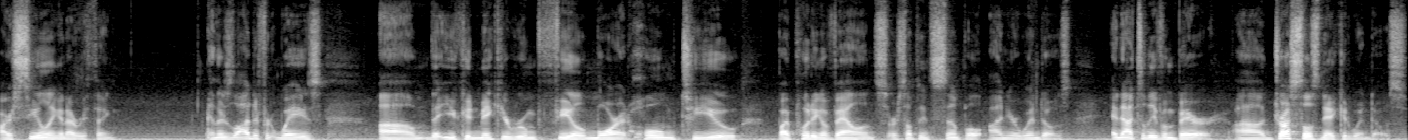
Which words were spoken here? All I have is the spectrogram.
our ceiling and everything. And there's a lot of different ways um, that you can make your room feel more at home to you by putting a valance or something simple on your windows and not to leave them bare. Uh, dress those naked windows.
